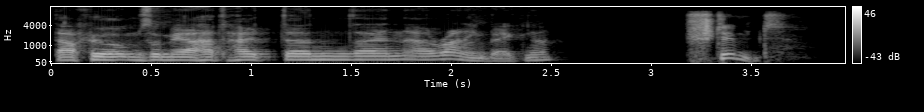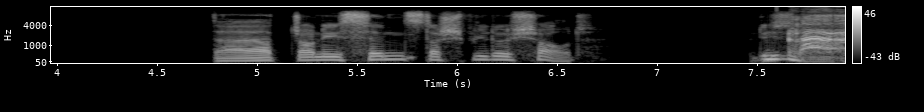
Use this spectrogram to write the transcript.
Dafür umso mehr hat halt dann sein äh, Running Back, ne? Stimmt. Da hat Johnny Sins das Spiel durchschaut. Würde ich sagen.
